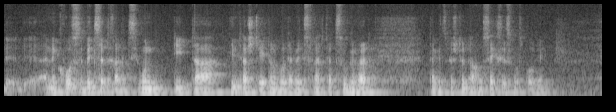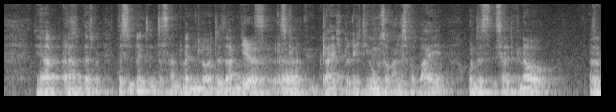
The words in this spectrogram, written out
die, eine große Witzetradition, die dahinter steht und wo der Witz vielleicht dazugehört, da gibt es bestimmt auch ein Sexismusproblem. Ja. Also, das, das, ist übrigens interessant, wenn Leute sagen, hier, es, es gibt äh, Gleichberechtigung, ist auch alles vorbei. Und das ist halt genau also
